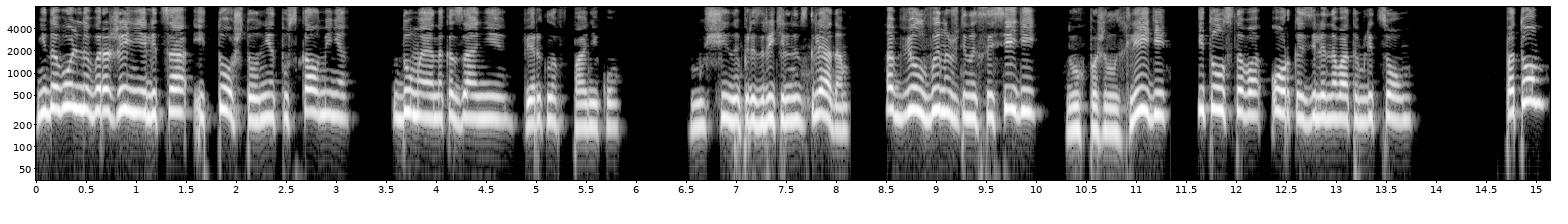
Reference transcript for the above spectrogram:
Недовольное выражение лица и то, что он не отпускал меня, думая о наказании, вергло в панику. Мужчина презрительным взглядом обвел вынужденных соседей, двух пожилых леди и толстого орка с зеленоватым лицом. Потом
